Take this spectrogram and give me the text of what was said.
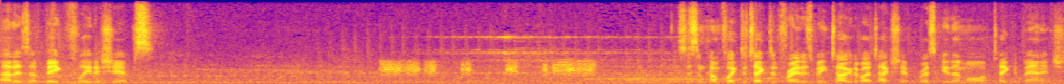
That is a big fleet of ships. System conflict detected. Freight is being targeted by attack ship. Rescue them or take advantage.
